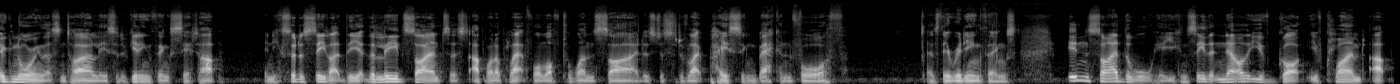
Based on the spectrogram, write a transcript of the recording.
ignoring this entirely, sort of getting things set up. And you can sort of see like the the lead scientist up on a platform off to one side is just sort of like pacing back and forth as they're readying things. Inside the wall here, you can see that now that you've got you've climbed up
